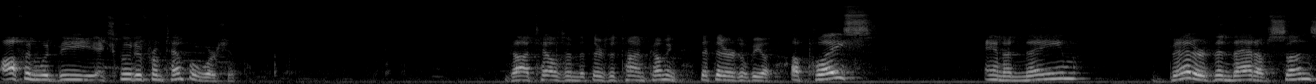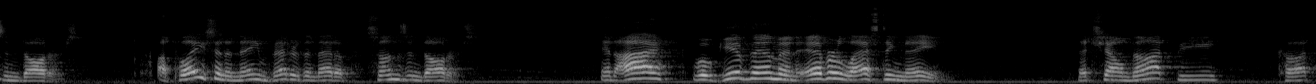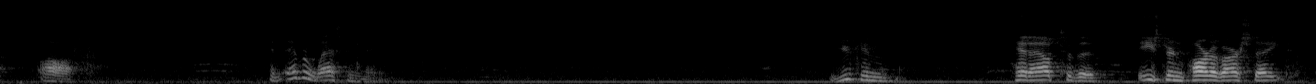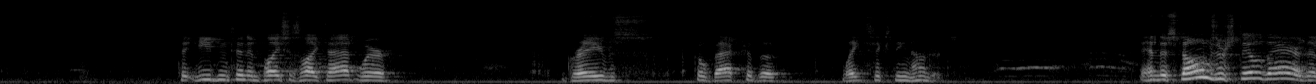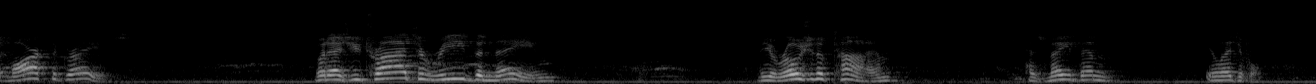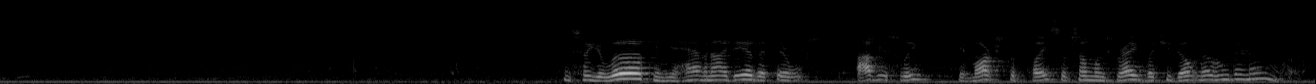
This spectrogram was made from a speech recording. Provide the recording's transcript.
often would be excluded from temple worship. God tells him that there's a time coming that there will be a, a place and a name better than that of sons and daughters. A place and a name better than that of sons and daughters. And I will give them an everlasting name that shall not be cut off. An everlasting name. You can head out to the eastern part of our state, to Edenton and places like that, where graves go back to the late 1600s. And the stones are still there that mark the graves. But as you try to read the name, the erosion of time has made them illegible. And so you look and you have an idea that there was obviously it marks the place of someone's grave, but you don't know who their name was.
